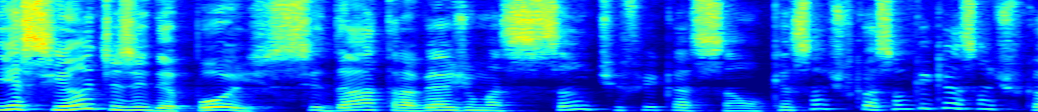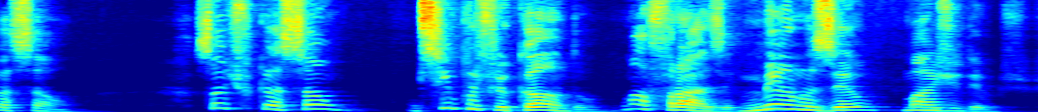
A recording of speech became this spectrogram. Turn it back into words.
Esse antes e depois se dá através de uma santificação. O que é santificação? O que é santificação? Santificação, simplificando, uma frase: menos eu, mais de Deus.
